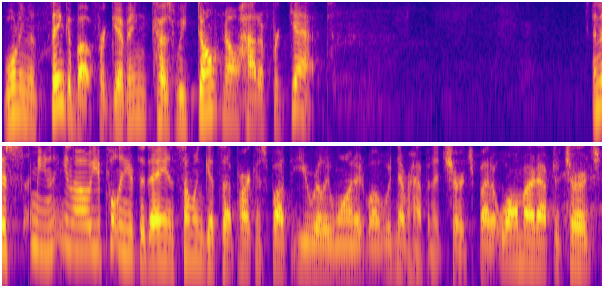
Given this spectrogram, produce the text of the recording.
won't even think about forgiving because we don't know how to forget. And this, I mean, you know, you pull in here today and someone gets that parking spot that you really wanted. Well, it would never happen at church, but at Walmart after church.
